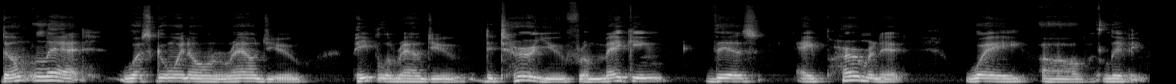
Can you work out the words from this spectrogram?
Don't let what's going on around you, people around you, deter you from making this a permanent way of living.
